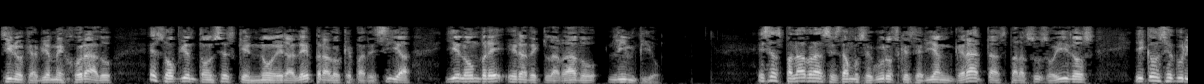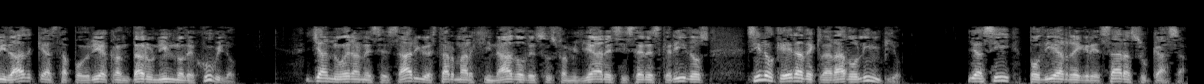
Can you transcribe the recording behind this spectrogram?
sino que había mejorado, es obvio entonces que no era lepra lo que padecía, y el hombre era declarado limpio. Esas palabras estamos seguros que serían gratas para sus oídos y con seguridad que hasta podría cantar un himno de júbilo. Ya no era necesario estar marginado de sus familiares y seres queridos, sino que era declarado limpio. Y así podía regresar a su casa.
